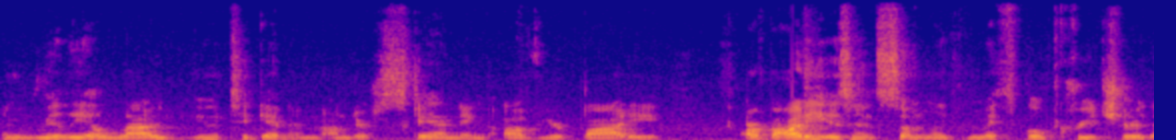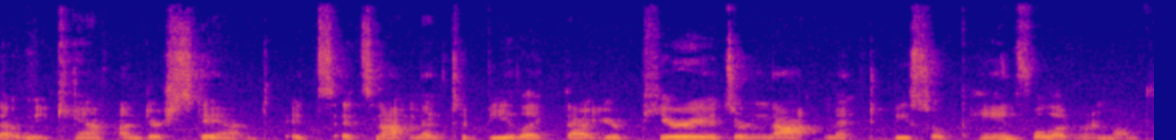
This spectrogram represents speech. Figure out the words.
and really allow you to get an understanding of your body. Our body isn't some like mythical creature that we can't understand. It's it's not meant to be like that. Your periods are not meant to be so painful every month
